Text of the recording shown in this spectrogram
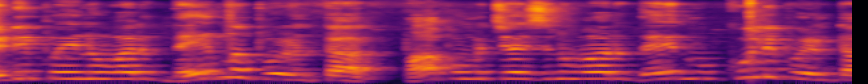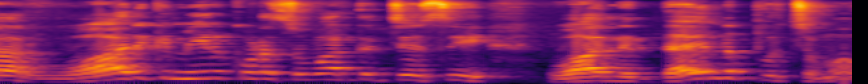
చెడిపోయిన వారు ధైర్యం పోయి ఉంటారు. పాపము చేసిన వారు ధైర్యం కూలిపోయి ఉంటారు. వారికి మీరు కూడా సువార్త చేసి వారిని ధైర్యపుచ్చము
